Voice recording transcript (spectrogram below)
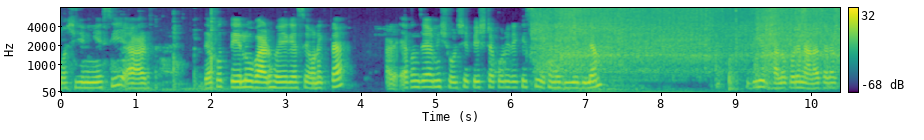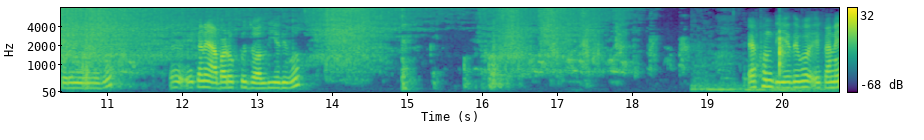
কষিয়ে নিয়েছি। আর দেখো, তেলও বার হয়ে গেছে অনেকটা। আর এখন যে আমি সর্ষে পেস্টটা করে রেখেছি, এখানে দিয়ে দিলাম। দিয়ে ভালো করে নাড়াচাড়া করে নিয়ে নেব। এখানে আবারও একটু জল দিয়ে দেব। এখন দিয়ে দেব এখানে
